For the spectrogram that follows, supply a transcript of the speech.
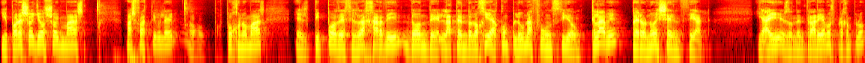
y por eso yo soy más, más factible, o pugno más, el tipo de ciudad jardín donde la tecnología cumple una función clave, pero no esencial. Y ahí es donde entraríamos, por ejemplo,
